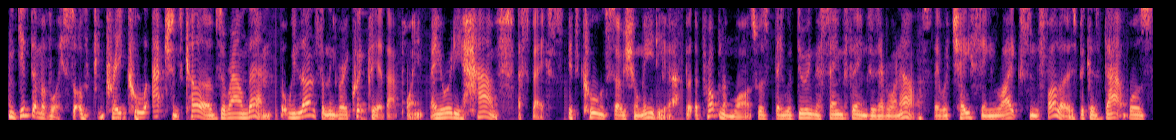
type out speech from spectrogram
and give them a voice. Sort of create cool actions, curves around them. But we learned something very quickly at that point. They already have a space. It's called social media. But the problem was was they were doing the same things as everyone else. They were chasing likes and follows because that was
